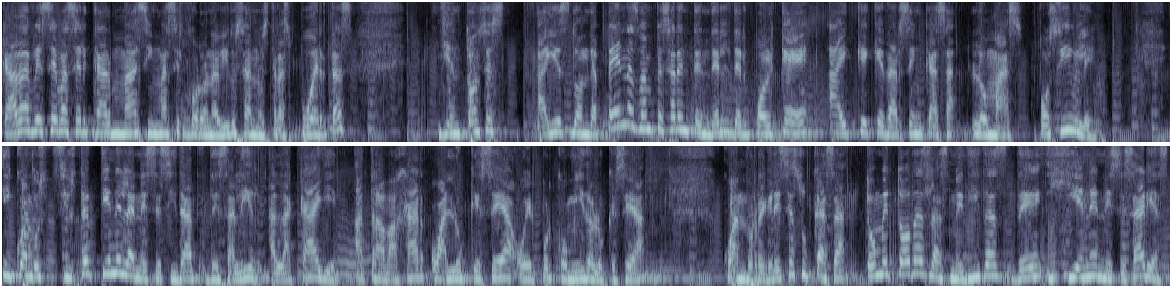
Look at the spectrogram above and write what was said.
Cada vez se va a acercar más y más el coronavirus a nuestras puertas. Y entonces ahí es donde apenas va a empezar a entender del por qué hay que quedarse en casa lo más posible. Y cuando, si usted tiene la necesidad de salir a la calle, a trabajar o a lo que sea, o ir por comida o lo que sea, cuando regrese a su casa, tome todas las medidas de higiene necesarias.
